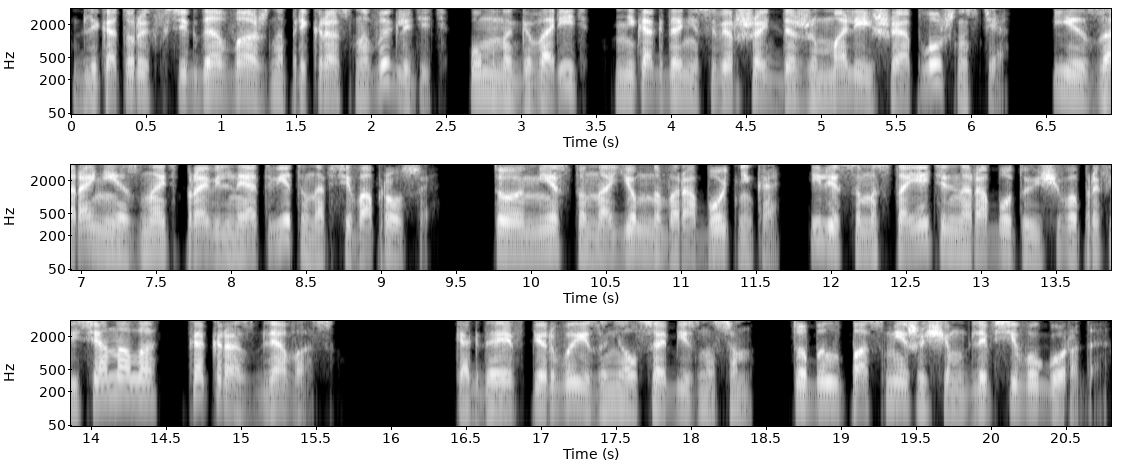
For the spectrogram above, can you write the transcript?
для которых всегда важно прекрасно выглядеть, умно говорить, никогда не совершать даже малейшей оплошности и заранее знать правильные ответы на все вопросы, то место наемного работника или самостоятельно работающего профессионала как раз для вас. Когда я впервые занялся бизнесом, то был посмешищем для всего города.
